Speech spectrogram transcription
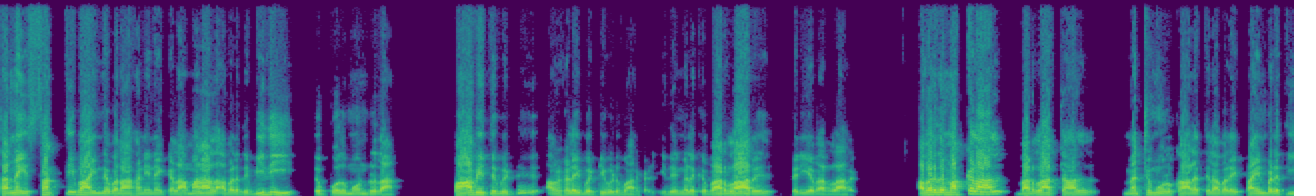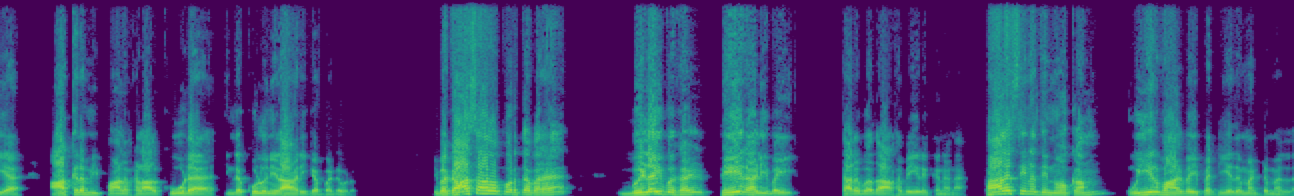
தன்னை சக்தி வாய்ந்தவராக நினைக்கலாம். ஆனால் அவரது விதி எப்போதும் ஒன்றுதான். பாவித்து விட்டு அவர்களை வெட்டி விடுவார்கள். இது எங்களுக்கு வரலாறு பெரிய வரலாறு. அவரது மக்களால் வரலாற்றால் மற்றும் ஒரு காலத்தில் அவரை பயன்படுத்திய ஆக்கிரமிப்பாளர்களால் கூட இந்த குழு நிராகரிக்கப்பட்டுவிடும். இப்ப காசாவை பொறுத்தவரை விளைவுகள் பேரழிவை தருவதாகவே இருக்கின்றன. பாலஸ்தீனத்தின் நோக்கம் உயிர் வாழ்வை பற்றியது மட்டுமல்ல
